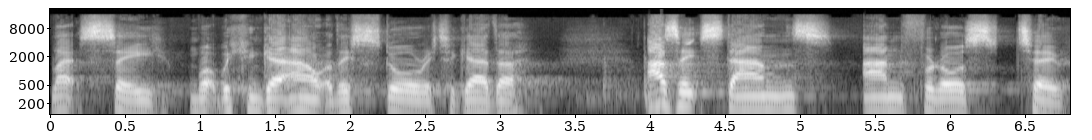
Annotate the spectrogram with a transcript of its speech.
Let's see what we can get out of this story together as it stands and for us too.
